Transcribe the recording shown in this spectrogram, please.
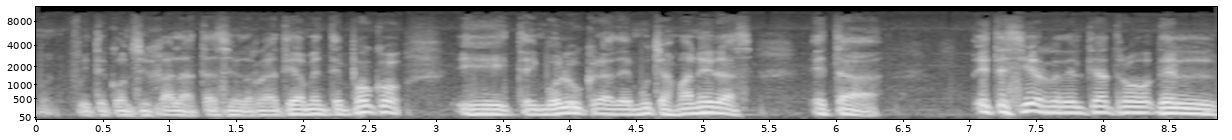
bueno, fuiste concejal hasta hace relativamente poco y te involucra de muchas maneras esta, este cierre del teatro del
